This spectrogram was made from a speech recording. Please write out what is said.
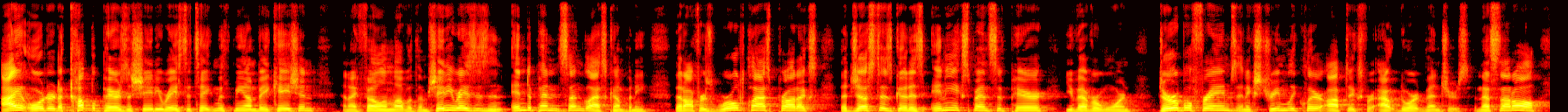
I ordered a couple pairs of Shady Rays to take with me on vacation, and I fell in love with them. Shady Rays is an independent sunglass company that offers world class products that just as good as any expensive pair you've ever worn. Durable frames and extremely clear optics for outdoor adventures. And that's not all.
